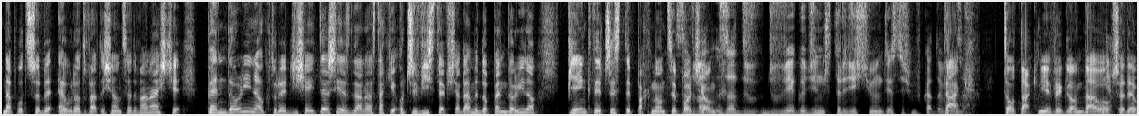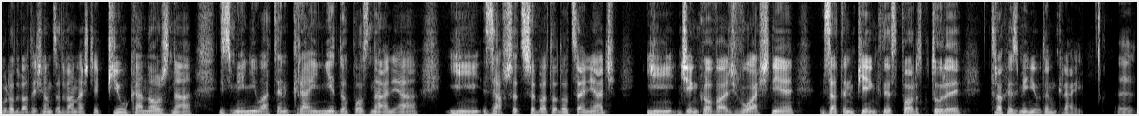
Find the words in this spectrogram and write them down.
na potrzeby Euro 2012. Pendolino, które dzisiaj też jest dla nas takie oczywiste. Wsiadamy do Pendolino, piękny, czysty, pachnący za pociąg. Dwa, za dw- dwie godziny 40 minut jesteśmy w Katowicach. Tak, to tak nie wyglądało Nie. przed Euro 2012. Piłka nożna zmieniła ten kraj nie do poznania i zawsze trzeba to doceniać i dziękować właśnie za ten piękny sport, który trochę zmienił ten kraj. Y,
